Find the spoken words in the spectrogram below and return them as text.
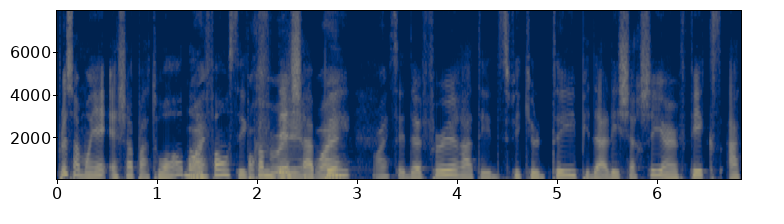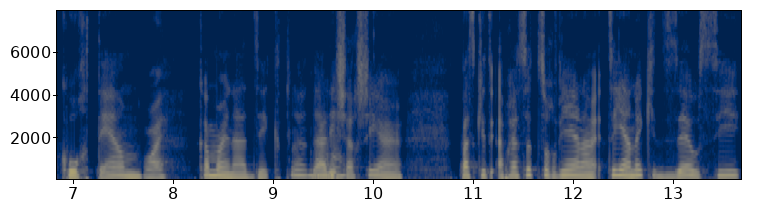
plus un moyen échappatoire. Dans Ouais, le fond, c'est comme d'échapper, ouais, ouais. c'est de fuir à tes difficultés, puis d'aller chercher un fixe à court terme, comme un addict, là, d'aller Mhm. chercher un... Parce que après ça, tu reviens à la... Tu sais, il y en a qui disaient aussi,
